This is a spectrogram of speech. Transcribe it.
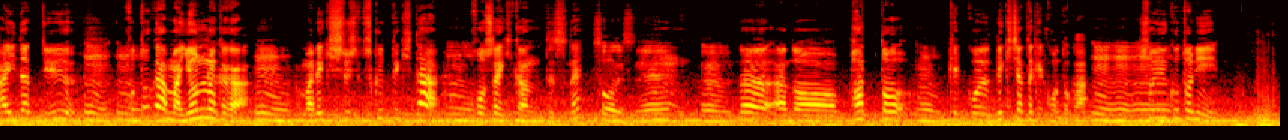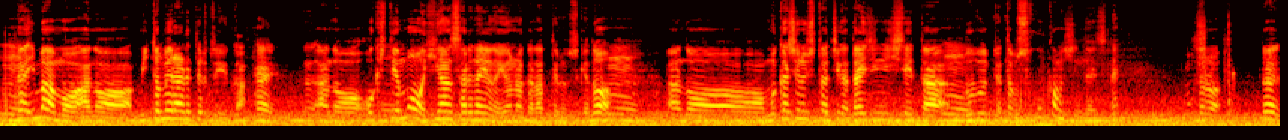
間っていうことが、まあ、世の中が、うん。まあ、歴史として作ってきたうん。交際期間ですね。そうですね。うん。だからあのパッとうん。結婚できちゃった結婚とか、そういうことに、うん。が今はもうあの認められてるというか、はい。あの起きても批判されないような世の中になってるんですけど、うん。あの昔の人たちが大事にしていたうん。部分って多分そこかもしれないですね。そのだ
